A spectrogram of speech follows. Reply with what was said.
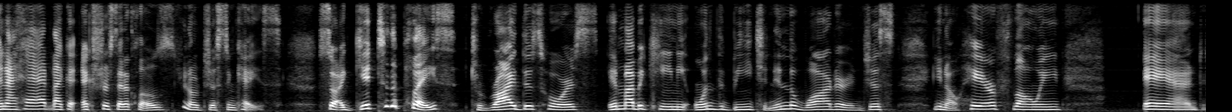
and I had like an extra set of clothes, you know, just in case. So I get to the place to ride this horse in my bikini on the beach and in the water and just, you know, hair flowing. And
